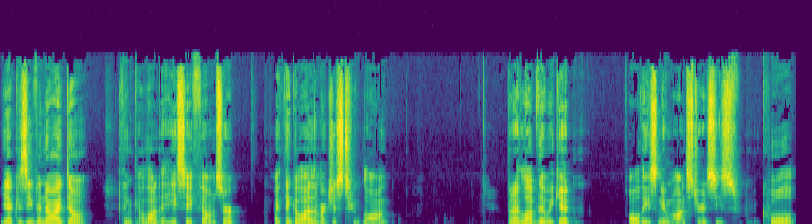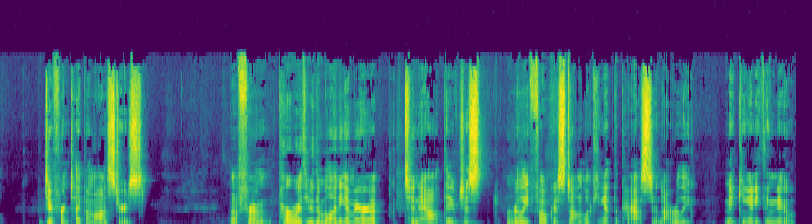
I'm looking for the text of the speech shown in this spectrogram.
Yeah, because even though I don't think a lot of the Heisei films are, I think a lot of them are just too long. But I love that we get all these new monsters, these cool, different type of monsters. But from partway through the Millennium era to now, they've just really focused on looking at the past and not really making anything new.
